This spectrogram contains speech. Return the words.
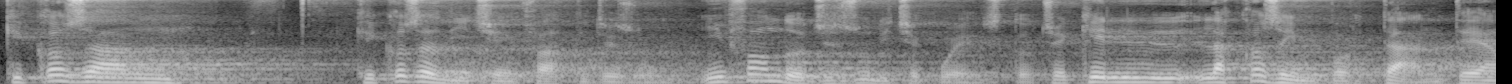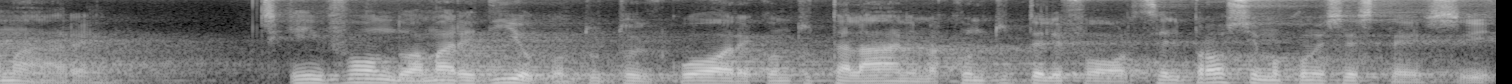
Che cosa, che cosa dice infatti Gesù? In fondo Gesù dice questo, cioè che la cosa importante è amare che in fondo amare Dio con tutto il cuore, con tutta l'anima, con tutte le forze, il prossimo come se stessi,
